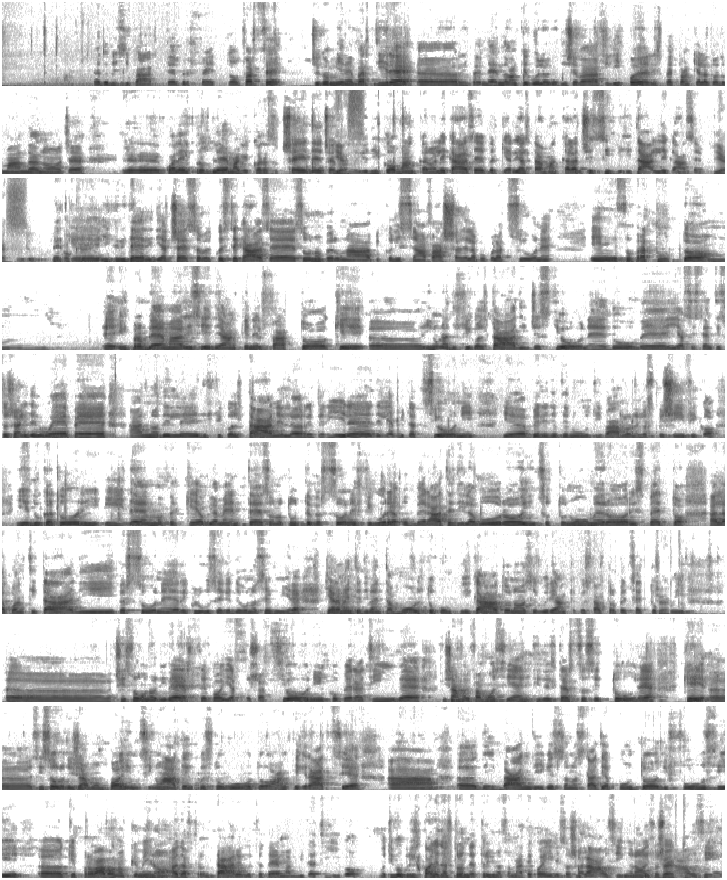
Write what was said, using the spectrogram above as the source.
Da dove si parte? Perfetto. Forse ci conviene partire eh, riprendendo anche quello che diceva Filippo e rispetto anche alla tua domanda, no? Cioè, eh, qual è il problema, che cosa succede? Cioè, yes. quando io dico mancano le case, perché in realtà manca l'accessibilità alle case. Yes. Perché okay. i criteri di accesso per queste case sono per una piccolissima fascia della popolazione e soprattutto mh, eh, il problema risiede anche nel fatto che eh, in una difficoltà di gestione dove gli assistenti sociali del WEPE hanno delle difficoltà nel reperire delle abitazioni eh, per i detenuti, parlo nello specifico, gli educatori idem perché ovviamente sono tutte persone e figure oberate di lavoro in sottonumero rispetto alla quantità di persone recluse che devono seguire chiaramente diventa molto complicato no? seguire anche quest'altro pezzetto certo. qui. Uh, ci sono diverse poi associazioni, cooperative, diciamo i famosi enti del terzo settore che uh, si sono diciamo un po' insinuate in questo vuoto anche grazie a uh, dei bandi che sono stati appunto diffusi che provavano più o meno ad affrontare questo tema abitativo motivo per il quale d'altronde a Torino sono nate poi le social housing, no? i social certo. housing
